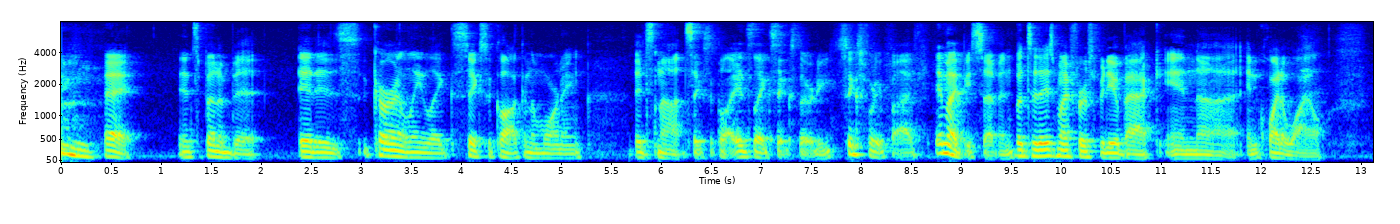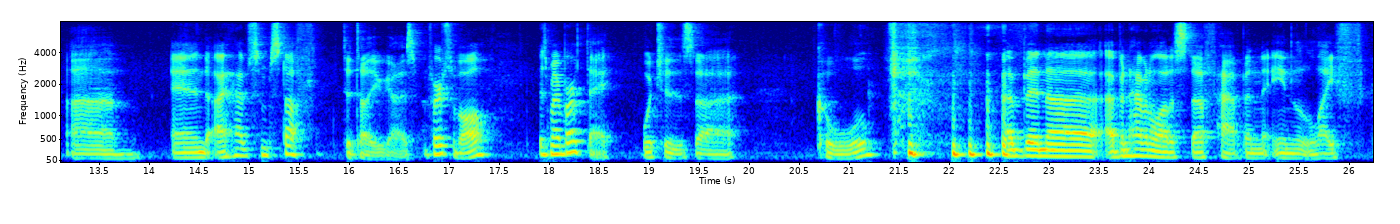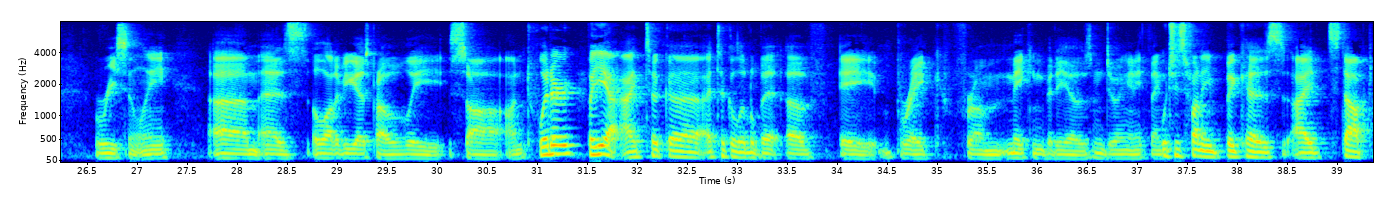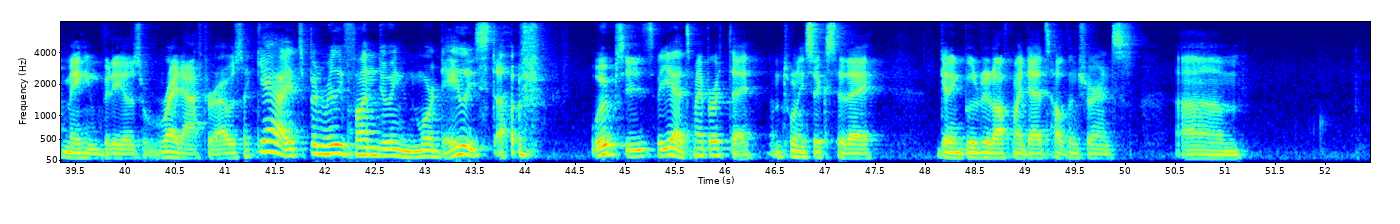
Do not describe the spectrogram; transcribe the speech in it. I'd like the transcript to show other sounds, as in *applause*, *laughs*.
*clears throat* hey, it's been a bit. It is currently like six o'clock in the morning. It's not six o'clock. It's like 6.30, 6.45. It might be seven. But today's my first video back in uh, in quite a while, um, and I have some stuff to tell you guys. First of all, it's my birthday, which is uh, cool. *laughs* I've been uh, I've been having a lot of stuff happen in life recently um, as a lot of you guys probably saw on Twitter. But yeah, I took a I took a little bit of a break from making videos and doing anything, which is funny because I stopped making videos right after. I was like, yeah, it's been really fun doing more daily *laughs* stuff. Whoopsies. But yeah, it's my birthday. I'm 26 today, getting booted off my dad's health insurance. Um,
